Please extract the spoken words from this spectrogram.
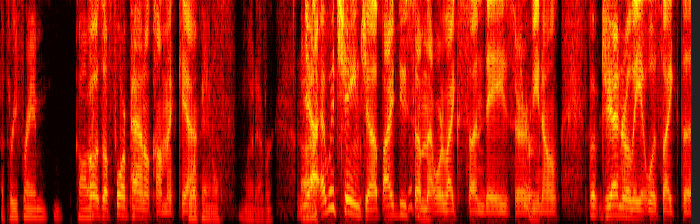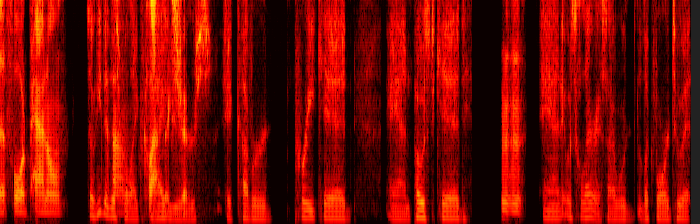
A three frame comic, Oh, it's a four panel comic. Yeah. four panel, whatever. Yeah, it would change up. I do some that were like Sundays or, Sure. you know, but generally it was like the four panel. So he did this for um, like five classic strip. years. It covered pre kid and post kid hmm and it was hilarious. I would look forward to it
